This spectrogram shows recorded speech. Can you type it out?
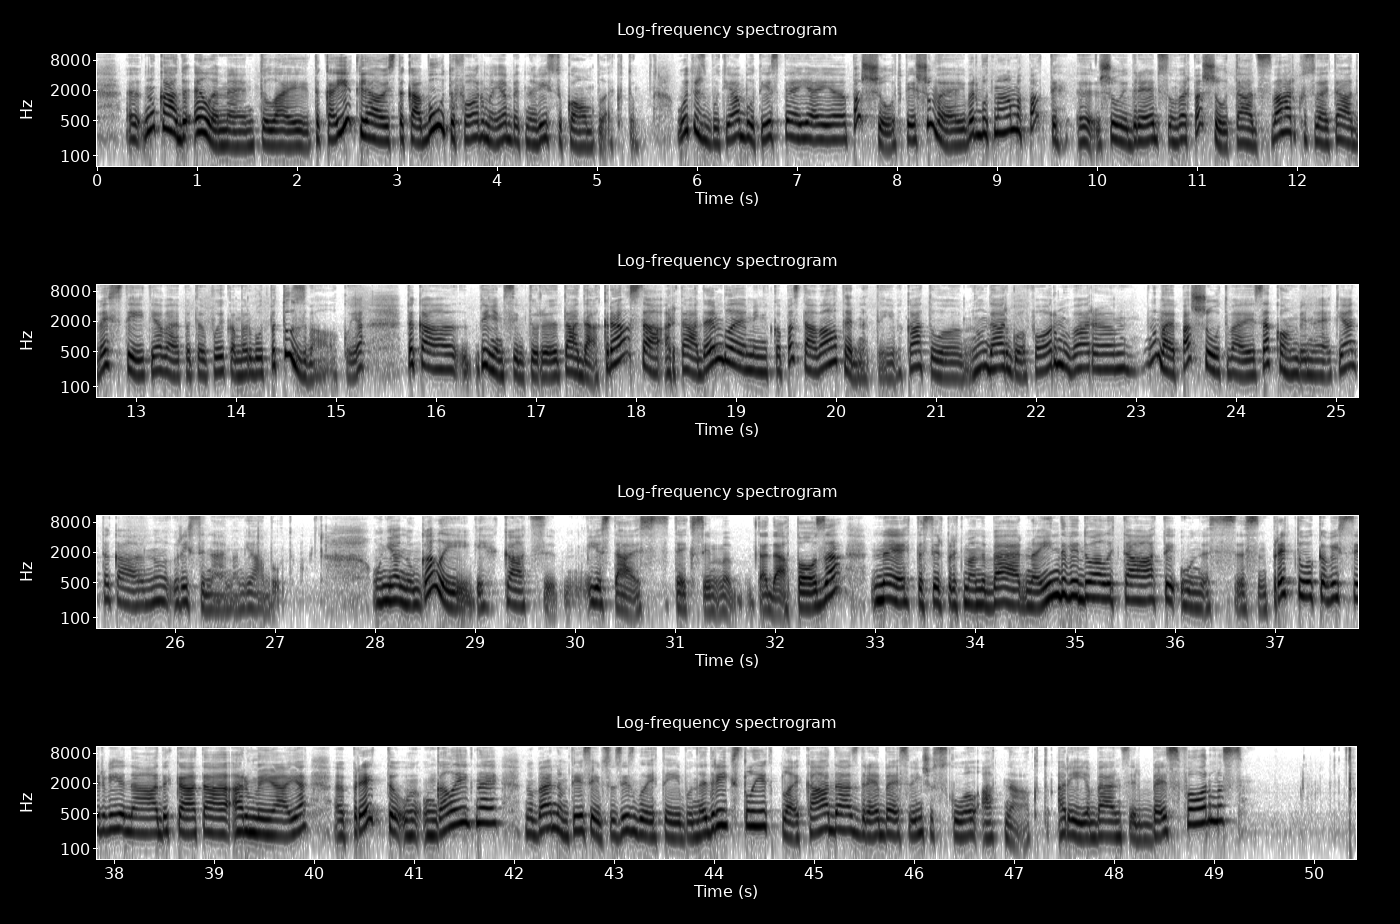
nu, kādu elementu, lai iekļaujas, kā būtu forma, ja, bet ne visu komplektu. Otrs būtu jābūt iespējai pašūt pie šuvēja. Varbūt māma pati šūja drēbes un var pašūt tādus svārkus vai tādu vestīti, ja, vai pat puikam varbūt pat uzvalku. Ja. Tā kā pieņemsim tur tādā krāsā ar tādu emblēmiņu, ka pastāv alternatīva, kā to nu, dārgo formu var nu, vai pašūt vai sakombinēt. Ja. Tā kā nu, risinājumam jābūt. Un, ja nu galīgi kāds iestājas teiksim, tādā pozā, nē, tas ir pret mana bērna individualitāti, un es esmu pret to, ka viss ir vienādi, kā tā armijā, ja? pret un, un galīgi nē, nu, bērnam tiesības uz izglītību nedrīkst liekt, lai kādās drēbēs viņš uz skolu atnāktu. Arī ja bērns ir bez formas,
